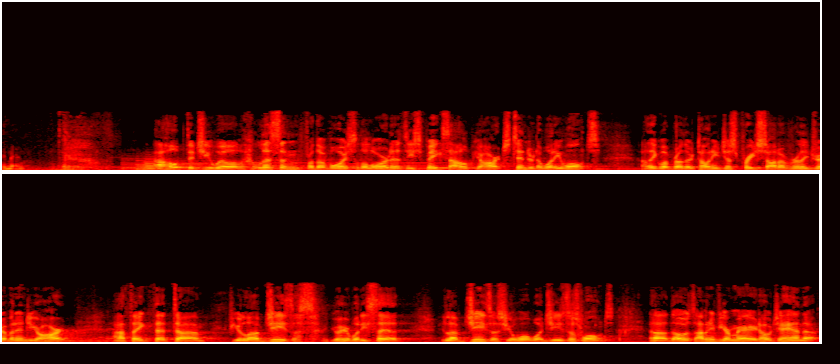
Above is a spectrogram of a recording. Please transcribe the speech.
Amen. I hope that you will listen for the voice of the Lord as He speaks. I hope your heart's tender to what He wants. I think what Brother Tony just preached ought to have really driven into your heart. I think that uh, if you love Jesus, you'll hear what He said. If you love Jesus, you'll want what Jesus wants. Uh, those, how many of you are married? Hold your hand up.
